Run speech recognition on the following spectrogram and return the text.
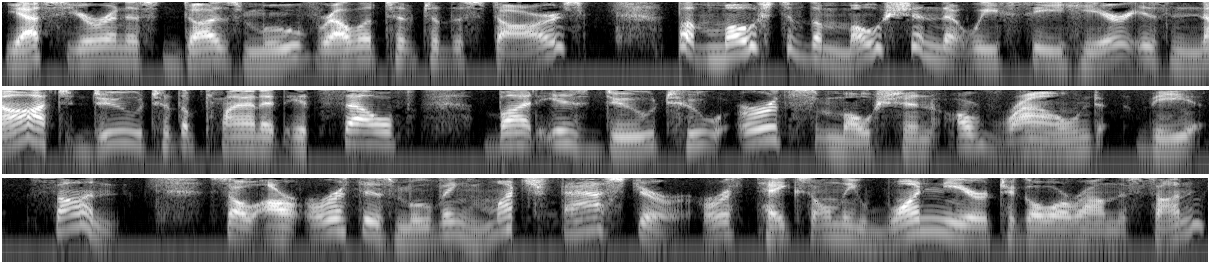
Yes, Uranus does move relative to the stars. But most of the motion that we see here is not due to the planet itself, but is due to Earth's motion around the sun. So our Earth is moving much faster. Earth takes only one year to go around the sun.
